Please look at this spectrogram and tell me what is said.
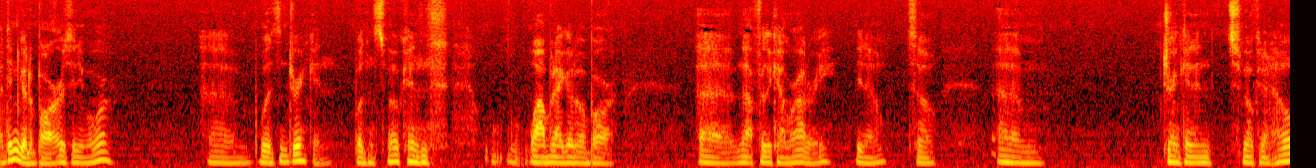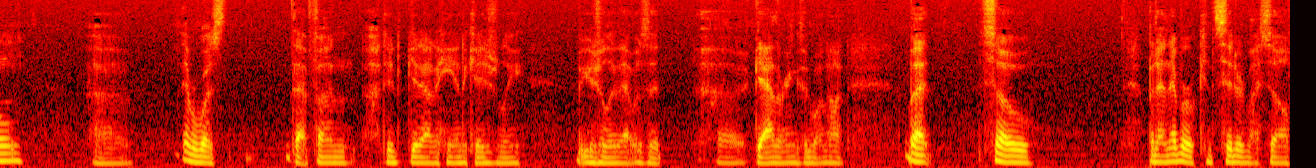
I didn't go to bars anymore um, wasn't drinking, wasn't smoking. Why would I go to a bar? Uh, not for the camaraderie, you know. So, um, drinking and smoking at home uh, never was that fun. Did get out of hand occasionally, but usually that was at uh, gatherings and whatnot. But so, but I never considered myself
